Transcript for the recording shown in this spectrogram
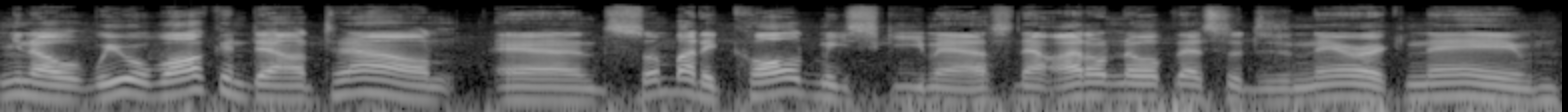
you know, we were walking downtown and somebody called me ski mask. Now I don't know if that's a generic name,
